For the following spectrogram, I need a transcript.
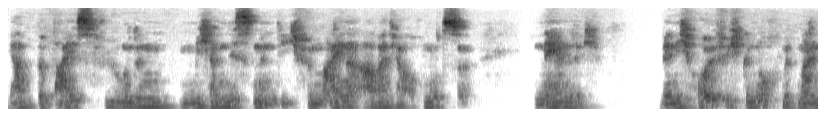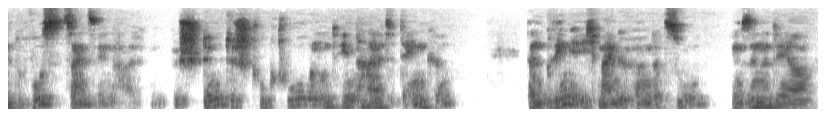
ja, beweisführenden Mechanismen, die ich für meine Arbeit ja auch nutze. Nämlich, wenn ich häufig genug mit meinen Bewusstseinsinhalten bestimmte Strukturen und Inhalte denke, dann bringe ich mein Gehirn dazu, im Sinne der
